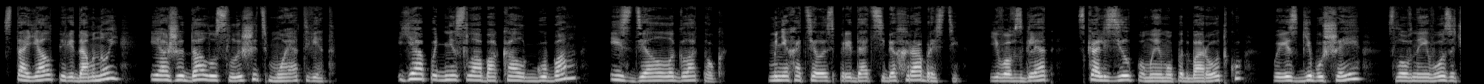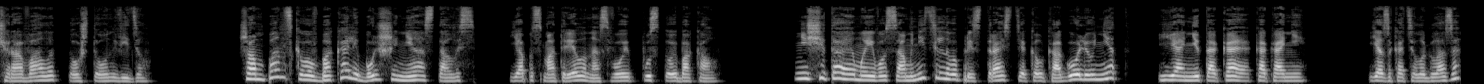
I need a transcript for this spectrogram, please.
стоял передо мной и ожидал услышать мой ответ. Я поднесла бокал к губам и сделала глоток. Мне хотелось придать себе храбрости. Его взгляд скользил по моему подбородку, по изгибу шеи, словно его зачаровало то, что он видел. Шампанского в бокале больше не осталось. Я посмотрела на свой пустой бокал. Не считая моего сомнительного пристрастия к алкоголю, нет, я не такая, как они. Я закатила глаза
